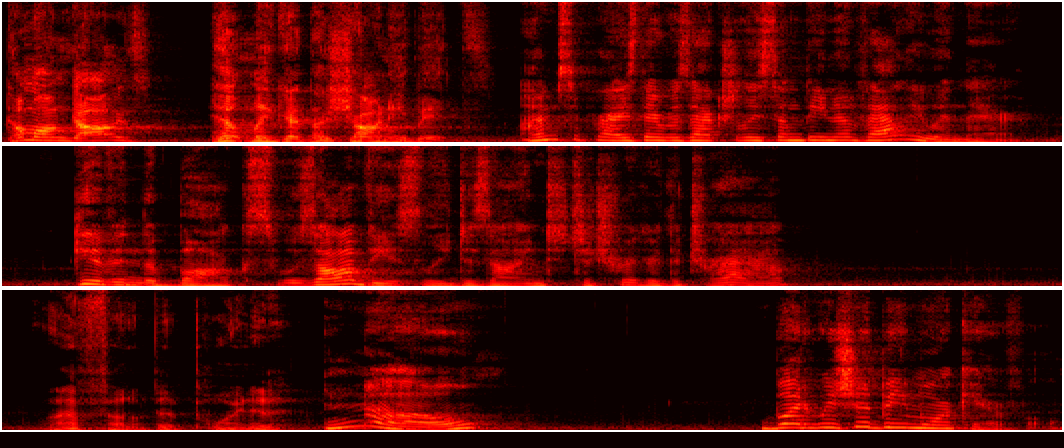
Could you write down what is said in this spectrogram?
Come on, guys! Help me get the shiny bits. I'm surprised there was actually something of value in there, given the box was obviously designed to trigger the trap. Well, that felt a bit pointed. No. But we should be more careful.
